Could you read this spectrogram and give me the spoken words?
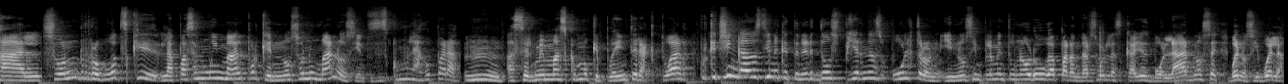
Hal son robots que la pasan muy mal porque no son humanos y entonces cómo le hago para mm, hacerme más como que puede interactuar? Porque chingados tiene que tener dos piernas Ultron y no simplemente una oruga para andar sobre las calles, volar, no sé. Bueno, si vuela,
